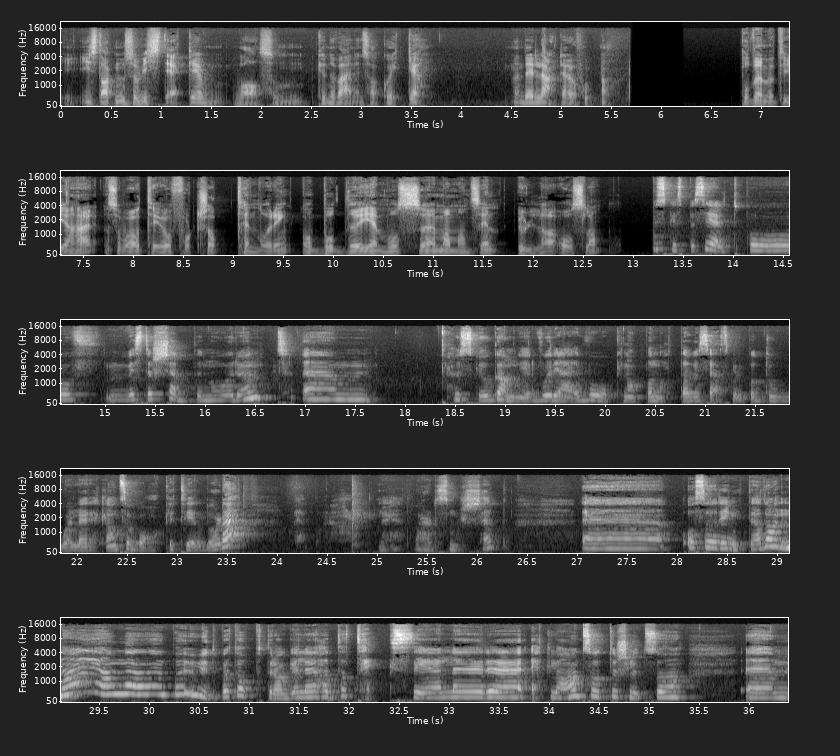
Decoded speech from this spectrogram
I starten så visste jeg ikke hva som kunne være en sak og ikke. Men det lærte jeg jo fort, da. På denne tida her så var Theo fortsatt tenåring og bodde hjemme hos mammaen sin, Ulla Aasland. Jeg husker spesielt på hvis det skjedde noe rundt. Um, husker jo ganger hvor jeg våkna opp på natta hvis jeg skulle på do eller et eller annet, så var ikke Theodor der. Og jeg bare Herlighet, hva er det som har skjedd? Eh, og så ringte jeg, da. Nei, han var ute på et oppdrag eller hadde tatt taxi eller eh, et eller annet. Så til slutt så eh,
